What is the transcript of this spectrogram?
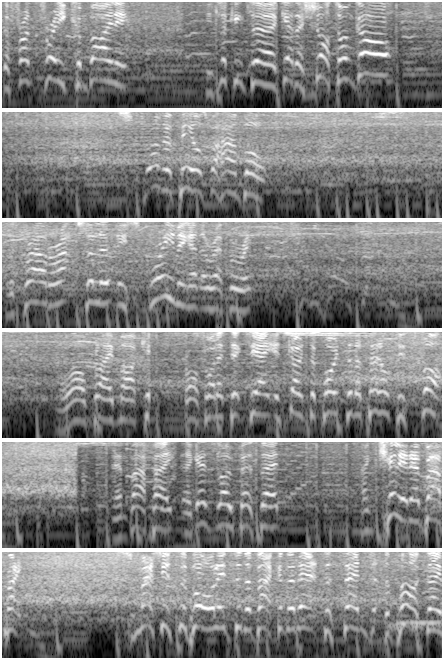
The front three combining. He's looking to get a shot on goal. Strong appeals for handball. The crowd are absolutely screaming at the referee. Well played, Mark. Francois Letexier is going to point to the penalty spot. Mbappe against Lopez then. And Kylian Mbappe smashes the ball into the back of the net to send the Parc des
